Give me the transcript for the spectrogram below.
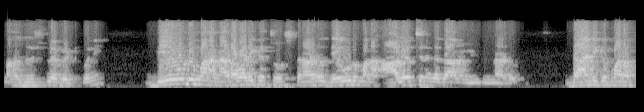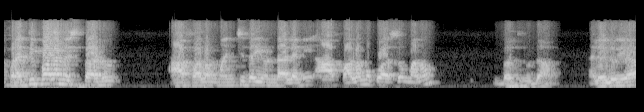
మనం దృష్టిలో పెట్టుకుని దేవుడు మన నడవడిక చూస్తున్నాడు దేవుడు మన ఆలోచన విధానం వింటున్నాడు దానికి మనం ప్రతిఫలం ఇస్తాడు ఆ ఫలం మంచిదై ఉండాలని ఆ ఫలము కోసం మనం బతుకుదాం. అలెలుయా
